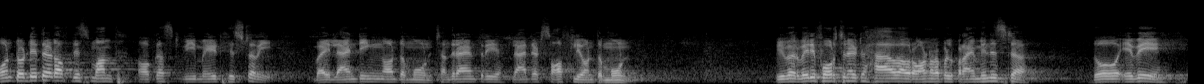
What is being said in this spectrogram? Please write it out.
On 23rd of this month, August, we made history by landing on the moon. Chandrayaan 3 landed softly on the moon. We were very fortunate to have our Honorable Prime Minister, though away,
